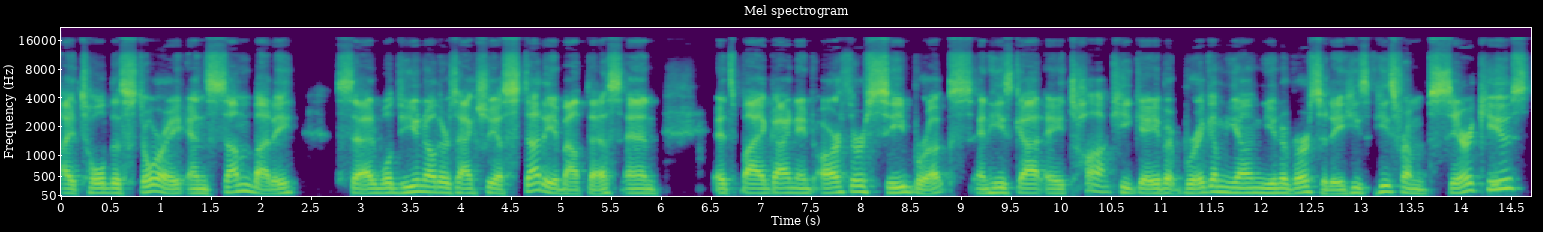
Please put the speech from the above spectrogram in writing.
I told this story, and somebody said, Well, do you know there's actually a study about this? And it's by a guy named Arthur C. Brooks, and he's got a talk he gave at Brigham Young University. He's he's from Syracuse,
